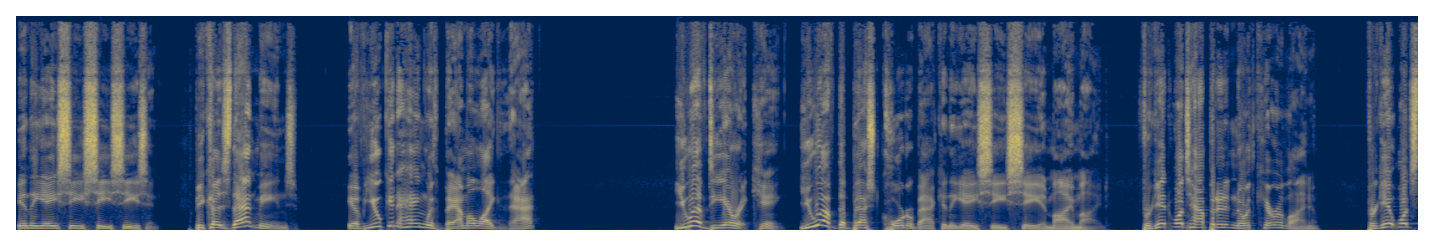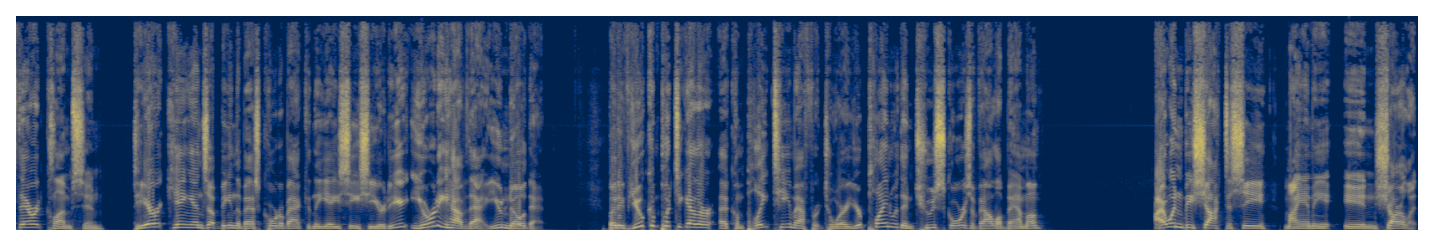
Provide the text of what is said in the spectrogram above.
in the ACC season. Because that means if you can hang with Bama like that, you have D'Eriq King. You have the best quarterback in the ACC, in my mind. Forget what's happening at North Carolina. Forget what's there at Clemson. D'Eriq King ends up being the best quarterback in the ACC. or do You already have that. You know that. But if you can put together a complete team effort to where you're playing within two scores of Alabama, I wouldn't be shocked to see Miami in Charlotte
